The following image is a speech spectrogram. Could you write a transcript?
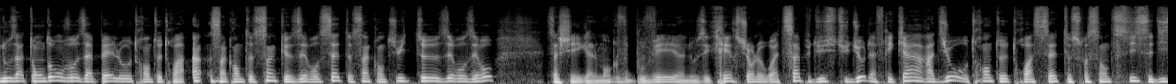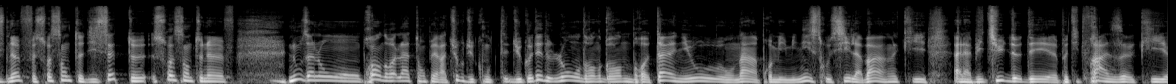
Nous attendons vos appels au 33 1 55 07 58 00. Sachez également que vous pouvez nous écrire sur le WhatsApp du studio d'Africa Radio au 33 7 66 19 77 69. Nous allons prendre la température du, du côté de Londres en Grande-Bretagne où on a un Premier ministre aussi là-bas hein, qui a l'habitude des petites phrases qui,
